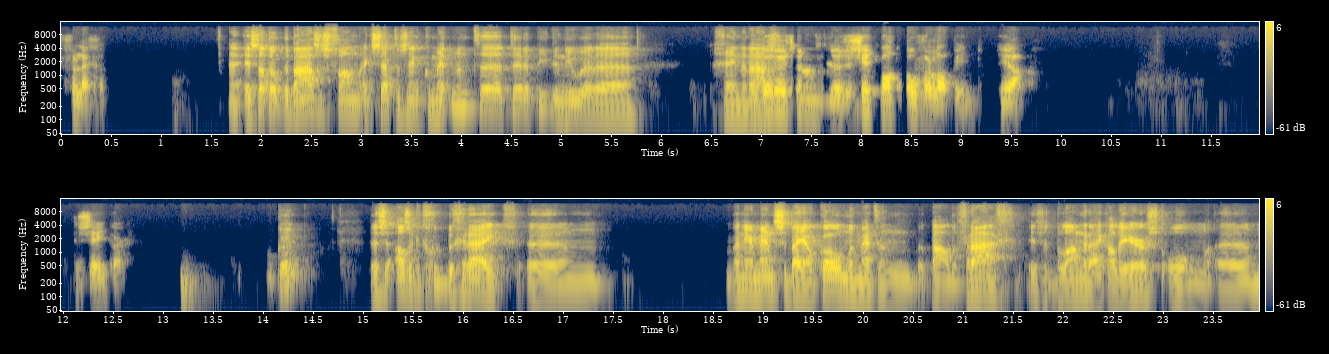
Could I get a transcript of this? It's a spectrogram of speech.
verleggen. Uh, is dat ook de basis van acceptance en commitment therapie, de nieuwe generatie? Er, een, er zit wat overlap in, ja. Zeker. Oké. Dus als ik het goed begrijp, ehm, wanneer mensen bij jou komen met een bepaalde vraag, is het belangrijk allereerst om ehm,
